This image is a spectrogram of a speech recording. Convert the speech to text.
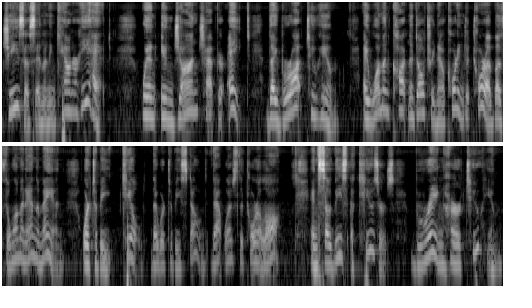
Jesus and an encounter he had when in John chapter 8 they brought to him a woman caught in adultery. Now, according to Torah, both the woman and the man were to be killed, they were to be stoned. That was the Torah law. And so these accusers bring her to him.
